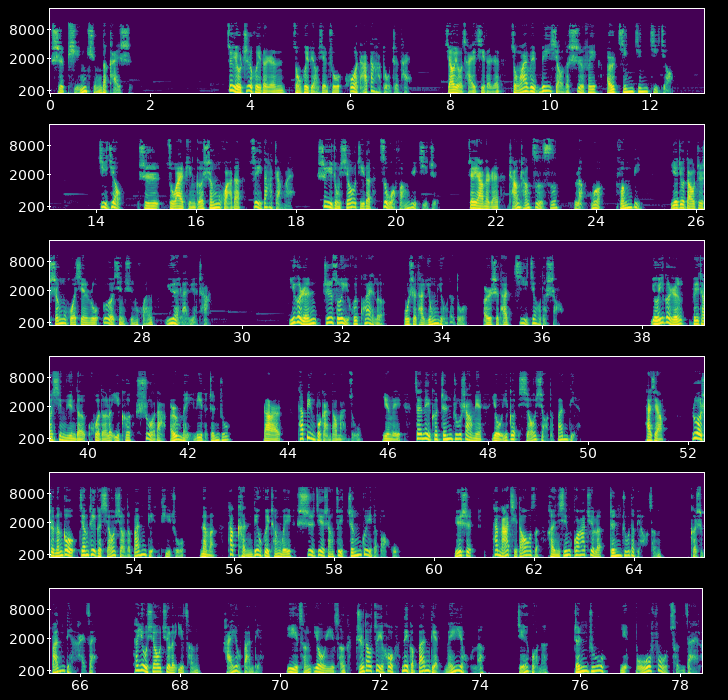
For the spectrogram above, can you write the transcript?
是贫穷的开始。最有智慧的人总会表现出豁达大度之态，小有才气的人总爱为微小的是非而斤斤计较。计较是阻碍品格升华的最大障碍，是一种消极的自我防御机制。这样的人常常自私、冷漠、封闭，也就导致生活陷入恶性循环，越来越差。一个人之所以会快乐，不是他拥有的多，而是他计较的少。有一个人非常幸运的获得了一颗硕大而美丽的珍珠，然而他并不感到满足，因为在那颗珍珠上面有一个小小的斑点。他想，若是能够将这个小小的斑点剔除，那么它肯定会成为世界上最珍贵的宝物。于是他拿起刀子，狠心刮去了珍珠的表层，可是斑点还在。他又削去了一层，还有斑点，一层又一层，直到最后那个斑点没有了。结果呢，珍珠也不复存在了。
